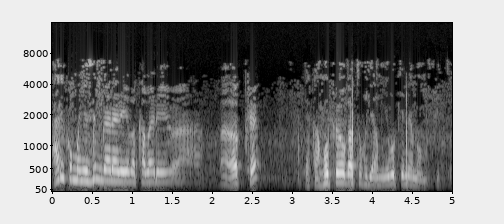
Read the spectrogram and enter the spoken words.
ariko Mwenyezi Mungu arareba akabareba. Okay. Reka nkopeho gato kugira ngo mwibuke inema mufite.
